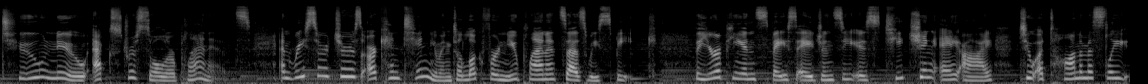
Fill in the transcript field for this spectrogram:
two new extrasolar planets, and researchers are continuing to look for new planets as we speak. The European Space Agency is teaching AI to autonomously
